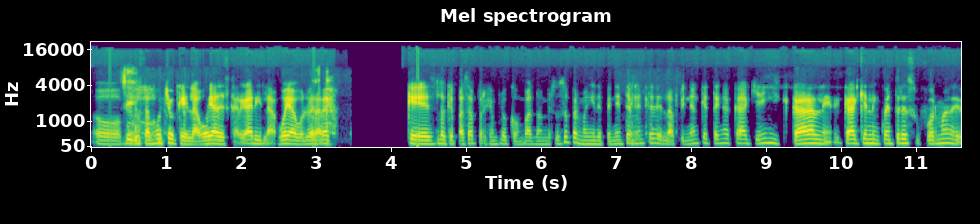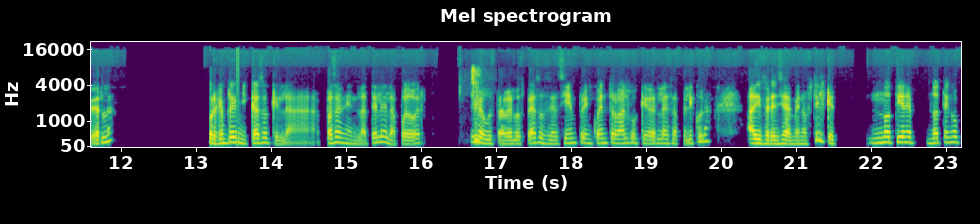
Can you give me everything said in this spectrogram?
o me gusta mucho que la voy a descargar y la voy a volver a ver que es lo que pasa, por ejemplo, con Batman vs. Superman, independientemente de la opinión que tenga cada quien y que cada, cada quien le encuentre su forma de verla. Por ejemplo, en mi caso, que la pasan en la tele, la puedo ver. Y me gusta ver los pedazos, o sea, siempre encuentro algo que verla esa película, a diferencia de Men of Steel, que no tiene, no tengo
